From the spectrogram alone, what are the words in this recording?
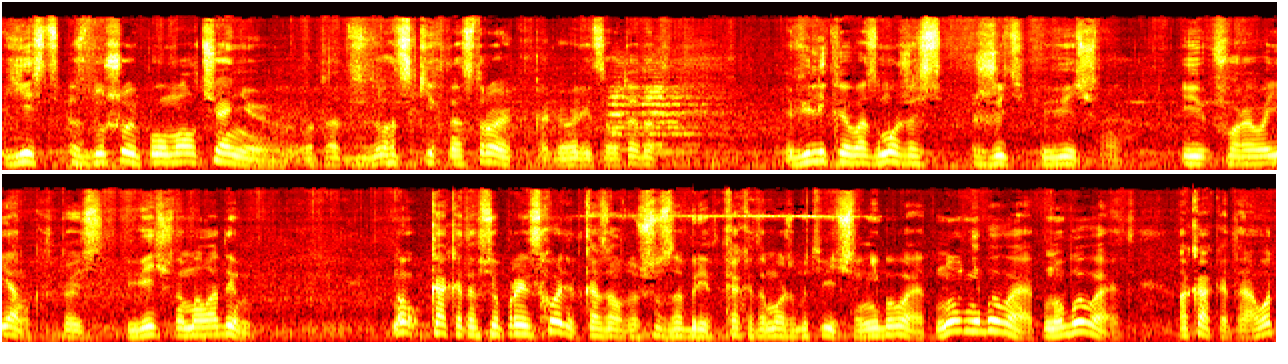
есть с душой по умолчанию, вот от заводских настроек, как говорится, вот этот великая возможность жить вечно и forever young, то есть вечно молодым. Ну, как это все происходит, казалось бы, что за бред, как это может быть вечно? Не бывает. Ну, не бывает, но бывает. А как это? А вот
